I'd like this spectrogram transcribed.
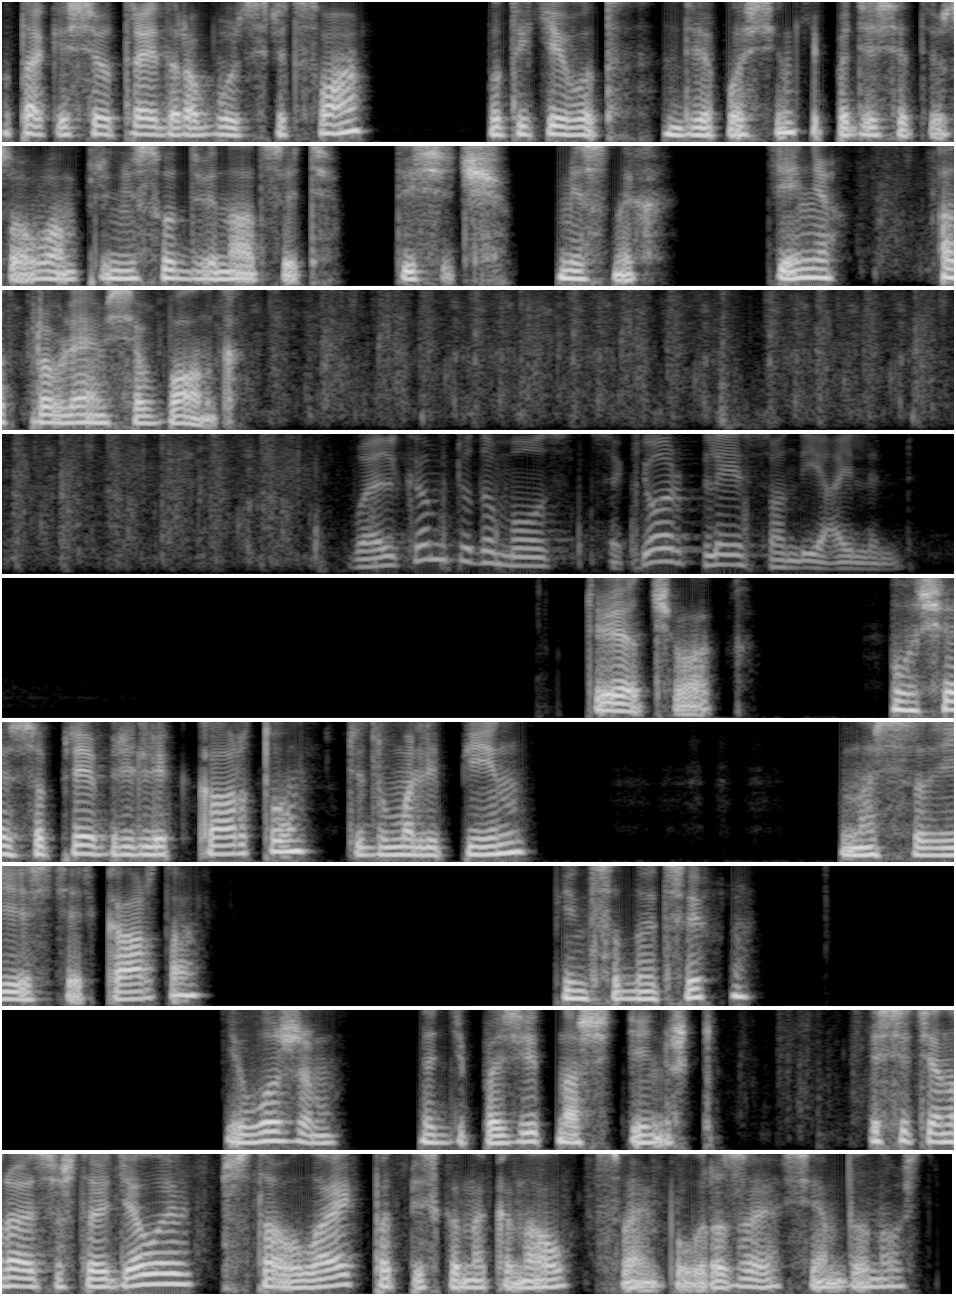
Вот так, если у трейдера будут средства, вот такие вот две пластинки по 10 юзов вам принесут 12 тысяч местных денег. Отправляемся в банк. Welcome to the most secure place on the island. Привет, чувак. Получается, приобрели карту, придумали пин. У нас есть теперь карта. Пин с одной цифры. И ложим на депозит наши денежки. Если тебе нравится, что я делаю, ставь лайк, подписка на канал. С вами был Розе. Всем до новых встреч.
